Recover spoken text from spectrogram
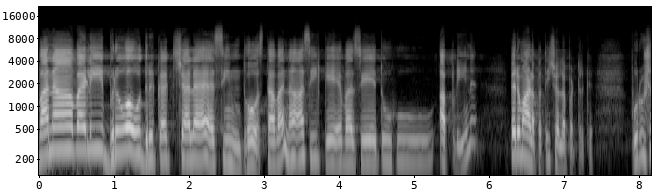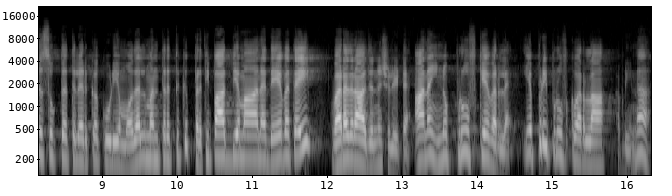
வனாவளி புருவௌ திருக்கச்சல சிந்தோஸ்தவ நாசிகேவ சேதுஹு அப்படின்னு பெருமாளை பத்தி சொல்லப்பட்டிருக்கு. புருஷ சூக்தத்துல இருக்கக்கூடிய முதல் மந்திரத்துக்கு பிரதிபாத்தியமான தேவதை வரதராஜன்னு சொல்லிட்டேன். ஆனா இன்னும் ப்ரூஃப்கே வரல. எப்படி ப்ரூஃப்க்கு வரலாம் அப்படின்னா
